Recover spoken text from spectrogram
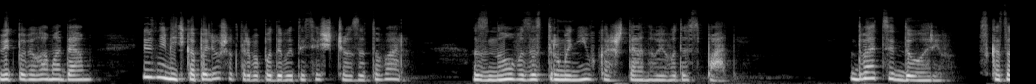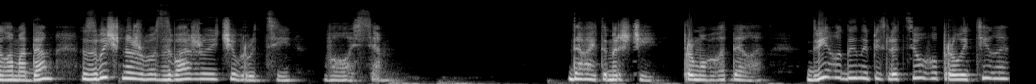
відповіла мадам. Зніміть капелюшок, треба подивитися, що за товар. Знову заструменів каштановий водоспад. Двадцять доларів, сказала мадам, звично ж зважуючи в руці волосся. Давайте мерщій, промовила Дела. Дві години після цього пролетіли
